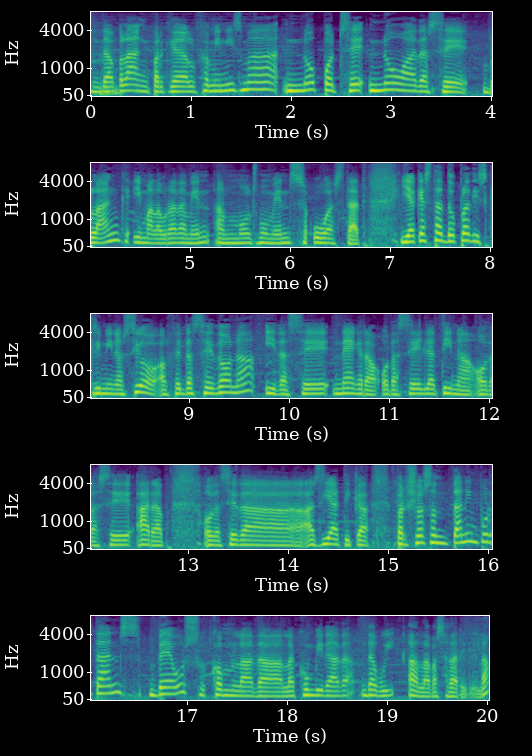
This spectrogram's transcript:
Mm. de blanc, perquè el feminisme no pot ser, no ha de ser blanc i malauradament en molts moments ho ha estat. Hi ha aquesta doble discriminació, el fet de ser dona i de ser negra o de ser llatina o de ser àrab o de ser de... asiàtica. Per això són tan importants veus com la de la convidada d'avui a la Bassadari Lila.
